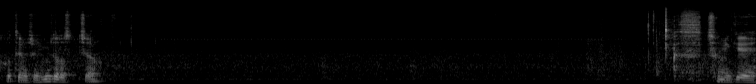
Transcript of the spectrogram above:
그것 때문에 좀 힘들었었죠. 참 이게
